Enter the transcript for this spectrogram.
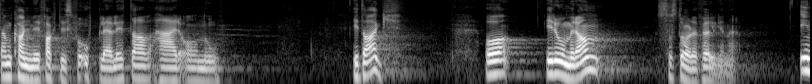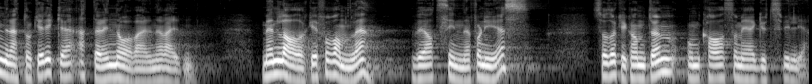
de kan vi faktisk få oppleve litt av her og nå. I dag. Og i Romerne så står det følgende.: Innrett dere ikke etter den nåværende verden, men la dere forvandle ved at sinnet fornyes, så dere kan dømme om hva som er Guds vilje.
